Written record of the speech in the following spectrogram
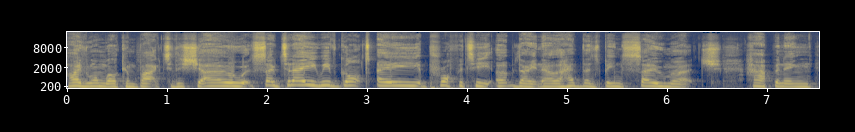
Hi everyone, welcome back to the show. So today we've got a property update. Now there's been so much happening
